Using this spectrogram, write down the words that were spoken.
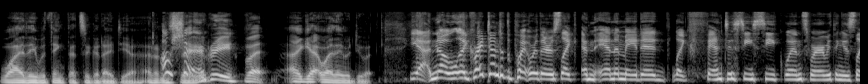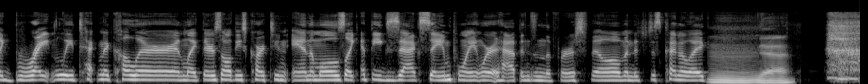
why they would think that's a good idea. I don't necessarily Oh, sure. agree, but I get why they would do it. Yeah, no, like right down to the point where there's like an animated like fantasy sequence where everything is like brightly technicolor and like there's all these cartoon animals like at the exact same point where it happens in the first film and it's just kind of like Mm, yeah,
